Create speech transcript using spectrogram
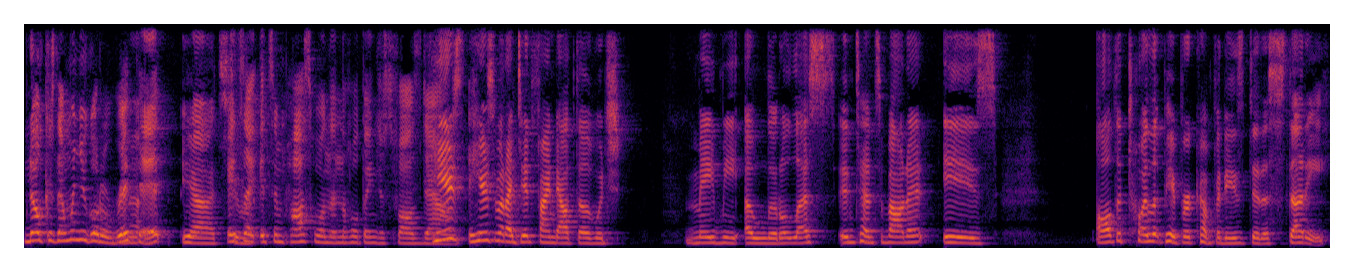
No, because then when you go to rip Yeah. it, yeah. It's it's like it's impossible, and then the whole thing just falls down. Here's here's what I did find out though, which made me a little less intense about it. Is all the toilet paper companies did a study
